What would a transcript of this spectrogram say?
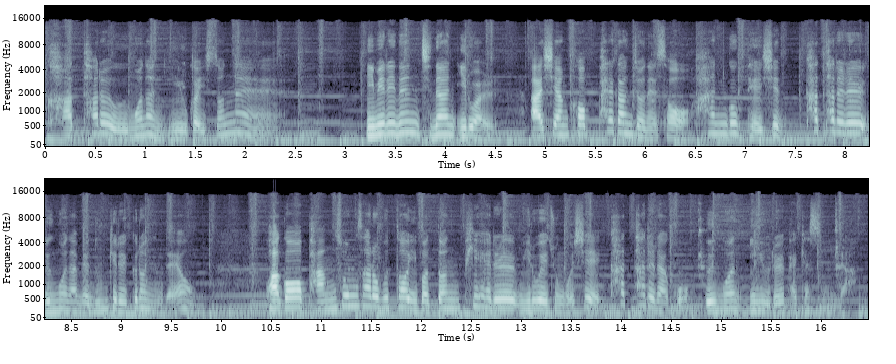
가타를 응원한 이유가 있었네. 이메리는 지난 1월 아시안컵 8강전에서 한국 대신 카타르를 응원하며 눈길을 끌었는데요. 과거 방송사로부터 입었던 피해를 위로해 준 것이 카타르라고 응원 이유를 밝혔습니다.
